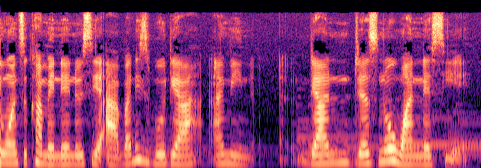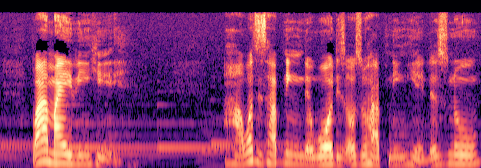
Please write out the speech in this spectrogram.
wants to come and then they say, ah, but this body, I mean, there there's no oneness here. Why am I even here? Uh, what is happening in the world is also happening here. There's no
